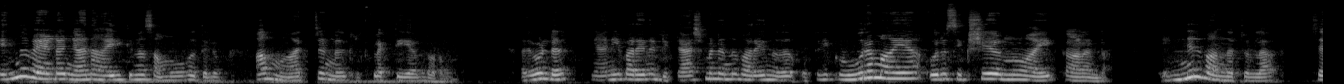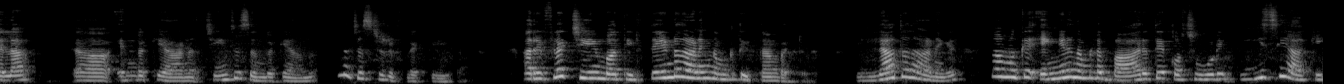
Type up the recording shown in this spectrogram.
എന്ന് വേണ്ട ഞാൻ ആയിരിക്കുന്ന സമൂഹത്തിലും ആ മാറ്റങ്ങൾ റിഫ്ലക്റ്റ് ചെയ്യാൻ തുടങ്ങും. അതുകൊണ്ട് ഞാൻ ഈ പറയുന്ന ഡിറ്റാച്ച്മെന്റ് എന്ന് പറയുന്നത് ഒത്തിരി ക്രൂരമായ ഒരു ശിക്ഷയൊന്നുമായി കാണണ്ട. എന്നിൽ വന്നിട്ടുള്ള ചില എന്തൊക്കെയാണ് ചേഞ്ചസ് എന്തൊക്കെയാണ് എന്ന് ജസ്റ്റ് റിഫ്ലക്റ്റ് ചെയ്യുക. ആ റിഫ്ലക്റ്റ് ചെയ്യുമ്പോൾ തിരുത്തേണ്ടതാണെങ്കിൽ നമുക്ക് തിരുത്താൻ പറ്റും. ഇല്ലാത്തതാണെങ്കിൽ നമുക്ക് എങ്ങനെ നമ്മുടെ ഭാരത്തെ കുറച്ചും കൂടി ഈസി ആക്കി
